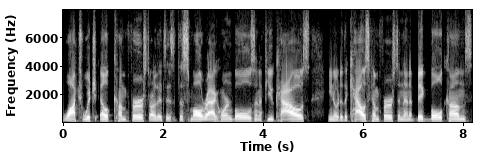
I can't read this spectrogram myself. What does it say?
watch which elk come first. Are this is the small raghorn bulls and a few cows? You know, do the cows come first and then a big bull comes?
